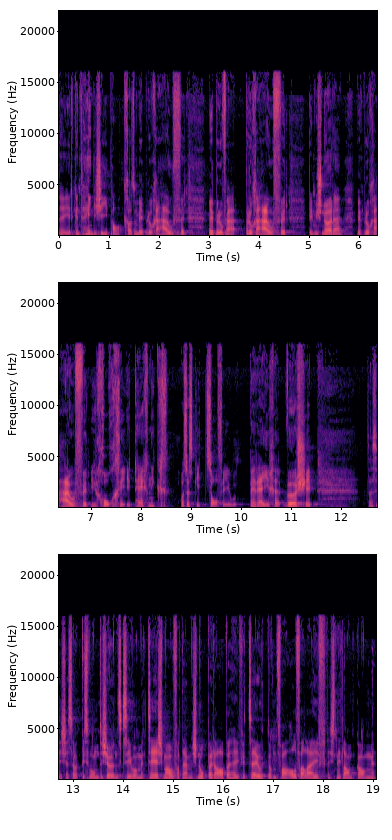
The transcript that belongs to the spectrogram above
irgendeinen einpacken. Also wir brauchen Helfer. Wir brauchen, brauchen Helfer beim Schnurren, wir brauchen Helfer in der Küche, in der Technik. Also es gibt so viele Bereiche, Worship. Das war so etwas Wunderschönes, was wir das erste Mal von diesem Schnupperabend haben erzählt und von Alpha Live, das ist nicht lang gegangen.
